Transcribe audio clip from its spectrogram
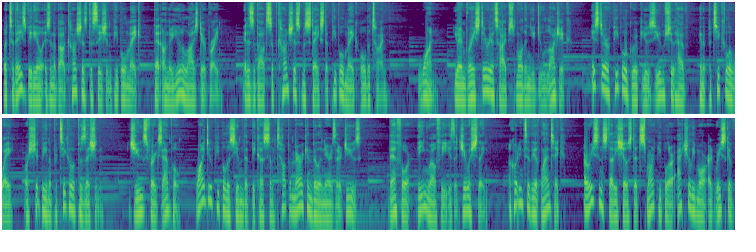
But today's video isn't about conscious decision people make that underutilize their brain. It is about subconscious mistakes that people make all the time. 1. You embrace stereotypes more than you do logic. Is there a people group you assume should have in a particular way or should be in a particular position? Jews, for example. Why do people assume that because some top American billionaires are Jews, therefore being wealthy is a Jewish thing? According to The Atlantic, a recent study shows that smart people are actually more at risk of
